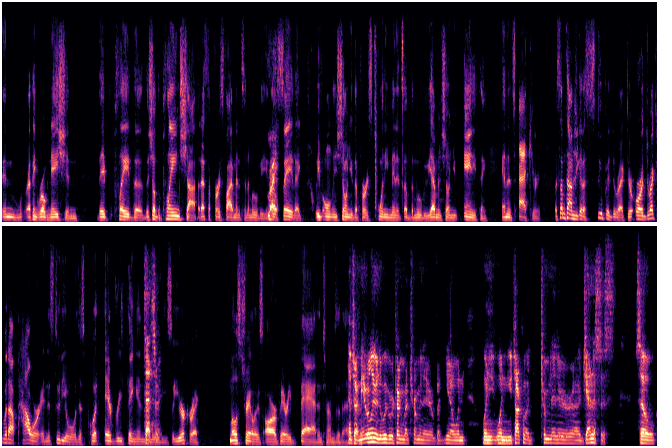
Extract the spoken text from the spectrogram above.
in I think Rogue Nation, they played the they showed the plane shot, but that's the first five minutes of the movie. And They'll say like we've only shown you the first twenty minutes of the movie. We haven't shown you anything, and it's accurate. But sometimes you get a stupid director or a director without power, and the studio will just put everything in the movie. right. So you're correct. Most trailers are very bad in terms of that. That's right. I mean, earlier in the week we were talking about Terminator, but you know, when when you, when you talk about Terminator uh, Genisys, so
